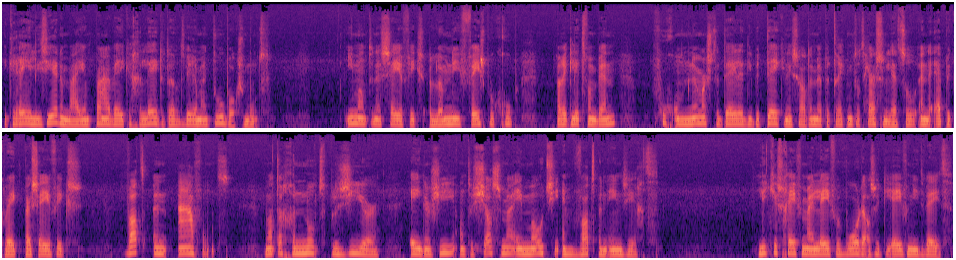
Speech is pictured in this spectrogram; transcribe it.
Ik realiseerde mij een paar weken geleden dat het weer in mijn toolbox moet. Iemand in een CFX Alumni Facebookgroep, waar ik lid van ben, vroeg om nummers te delen die betekenis hadden met betrekking tot hersenletsel en de Epic Week bij CFX. Wat een avond! Wat een genot, plezier, energie, enthousiasme, emotie en wat een inzicht. Liedjes geven mijn leven woorden als ik die even niet weet.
